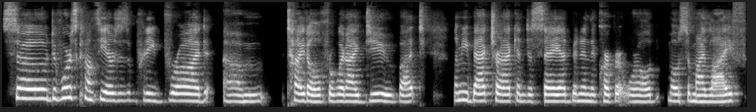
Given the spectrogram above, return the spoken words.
So, divorce concierge is a pretty broad um, title for what I do, but let me backtrack and just say I've been in the corporate world most of my life,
